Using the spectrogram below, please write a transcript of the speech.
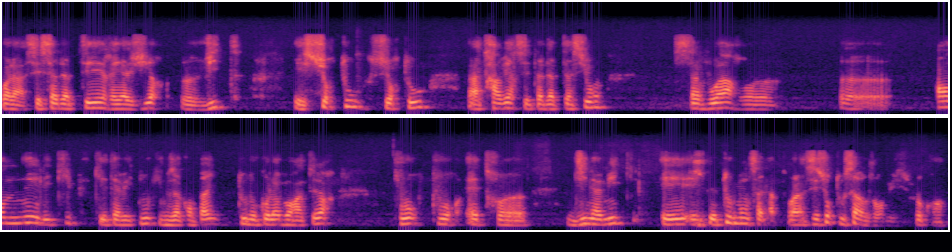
Voilà, c'est s'adapter, réagir vite et surtout, surtout, à travers cette adaptation, savoir emmener l'équipe qui est avec nous, qui nous accompagne, tous nos collaborateurs, pour, pour être dynamique et, que tout le monde s'adapte. Voilà, c'est surtout ça aujourd'hui, je crois.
